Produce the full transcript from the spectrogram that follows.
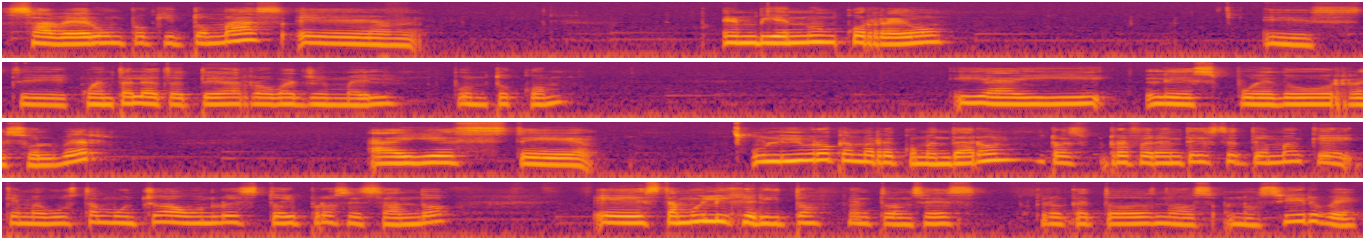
saber un poquito más, eh, envíenme un correo. Este, cuéntale a gmail.com y ahí les puedo resolver. Ahí este un libro que me recomendaron referente a este tema que, me gusta mucho, aún lo estoy procesando. Eh, está muy ligerito, entonces creo que a todos nos, nos sirve.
